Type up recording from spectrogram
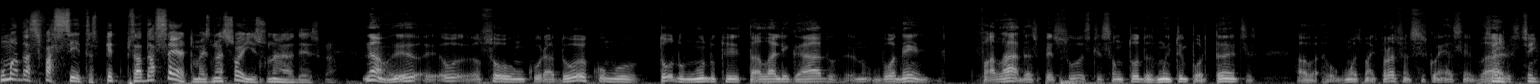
uma das facetas, porque precisa dar certo, mas não é só isso, né, Radesca? Não, eu, eu, eu sou um curador como todo mundo que está lá ligado. Eu não vou nem falar das pessoas que são todas muito importantes, algumas mais próximas, vocês conhecem vários. Sim, sim.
